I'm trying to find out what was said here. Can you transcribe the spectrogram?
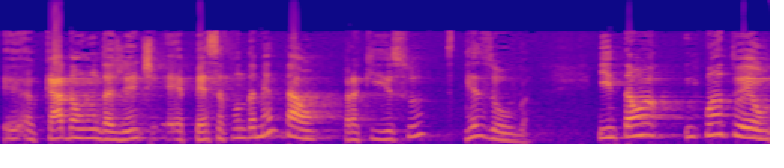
eh, cada um da gente é peça fundamental para que isso resolva. Então, enquanto eu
